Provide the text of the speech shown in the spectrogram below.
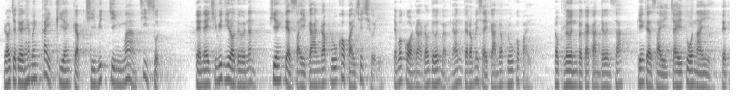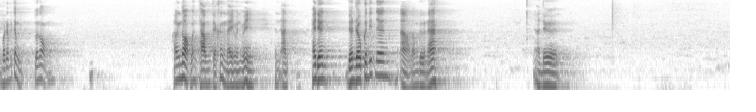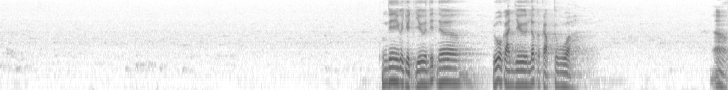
เราจะเดินให้มันใกล้เคียงกับชีวิตจริงมากที่สุด แต่ในชีวิตที่เราเดินนั้น เพียงแต่ใส่การรับรู้เข้าไปเฉยๆแต่เมื่อก่อนเราเดินแบบนั้น แต่เราไม่ใส่การรับรู้เข้าไป เราเพลินไปกับการเดินซะเพียงแต่ใส่ใจตัวใน แต่มันไม่ต้องตัวนอกข้างนอกมันทำแต่ข้างในมันไม่มันอันให้เดิน เดินเร็วขึ้นนิดนึงอ้าวลองเดินนะเดินตรงนี้ก็หยุดยืนนิดนึงรู้อาการยืนแล้วก็กลับตัวอ้าว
